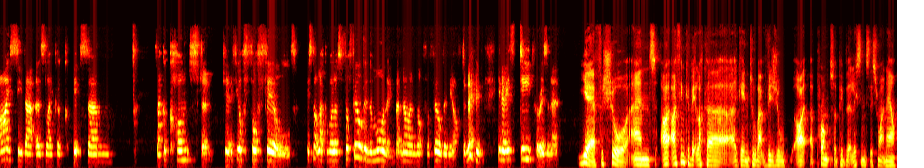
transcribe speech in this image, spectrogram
i see that as like a it's um it's like a constant. You know, if you're fulfilled, it's not like well, I was fulfilled in the morning, but now I'm not fulfilled in the afternoon. You know, it's deeper, isn't it? Yeah, for sure. And I, I, think of it like a, again, talk about visual uh, prompts for people that listen to this right now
